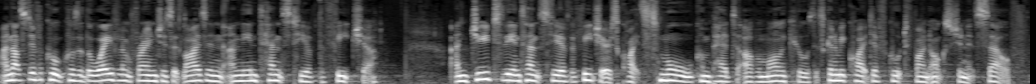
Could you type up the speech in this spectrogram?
And that's difficult because of the wavelength ranges it lies in and the intensity of the feature. And due to the intensity of the feature, it's quite small compared to other molecules. It's going to be quite difficult to find oxygen itself.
